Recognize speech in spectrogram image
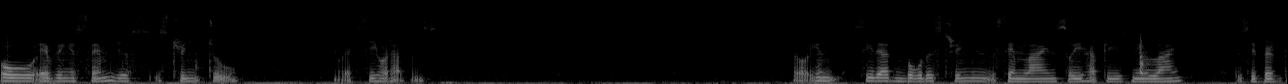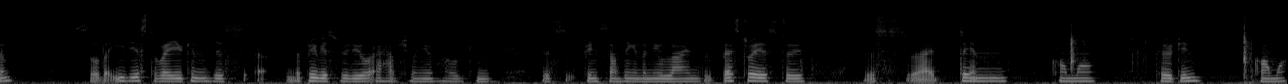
all everything is same just string 2 let's see what happens. So you can see that both the string in the same line so you have to use new line to separate them. So the easiest way you can just uh, the previous video I have shown you how you can just print something in the new line. The best way is to just write 10 comma 13 comma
